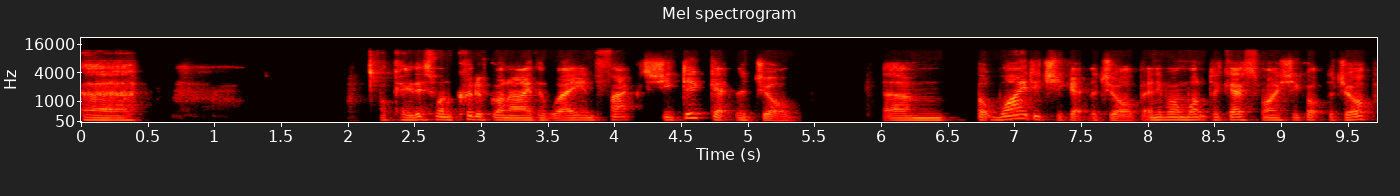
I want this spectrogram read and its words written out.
Uh, okay, this one could have gone either way. In fact, she did get the job. Um, but why did she get the job? Anyone want to guess why she got the job?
